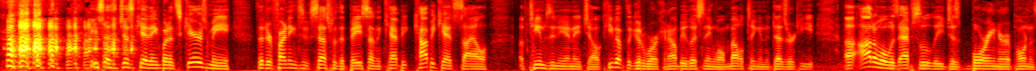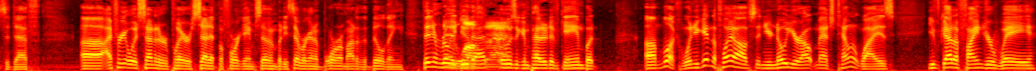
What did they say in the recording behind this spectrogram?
he says, "Just kidding, but it scares me that they're finding success with it based on the copy- copycat style of teams in the NHL. Keep up the good work, and I'll be listening while melting in the desert heat." Uh, Ottawa was absolutely just boring their opponents to death. Uh, I forget which Senator player said it before Game Seven, but he said we're going to bore them out of the building. They didn't really I do that. that. It was a competitive game, but um, look, when you get in the playoffs and you know you're outmatched talent wise, you've got to find your way.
